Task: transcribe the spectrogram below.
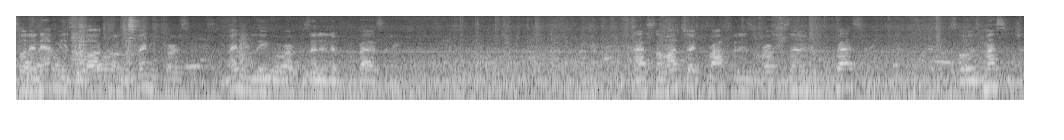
So then that means the law comes in many persons, many legal representative capacity. Last time I checked, Prophet is a representative capacity. So his messenger.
